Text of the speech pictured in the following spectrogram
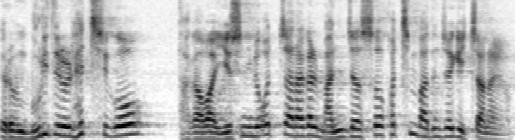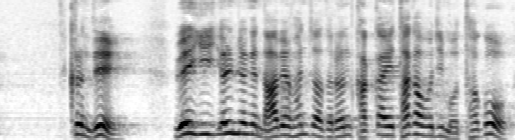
여러분 무리들을 해치고 다가와 예수님의 옷자락을 만져서 고침받은 적이 있잖아요. 그런데 왜 이 10명의 나병 환자들은 가까이 다가오지 못하고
